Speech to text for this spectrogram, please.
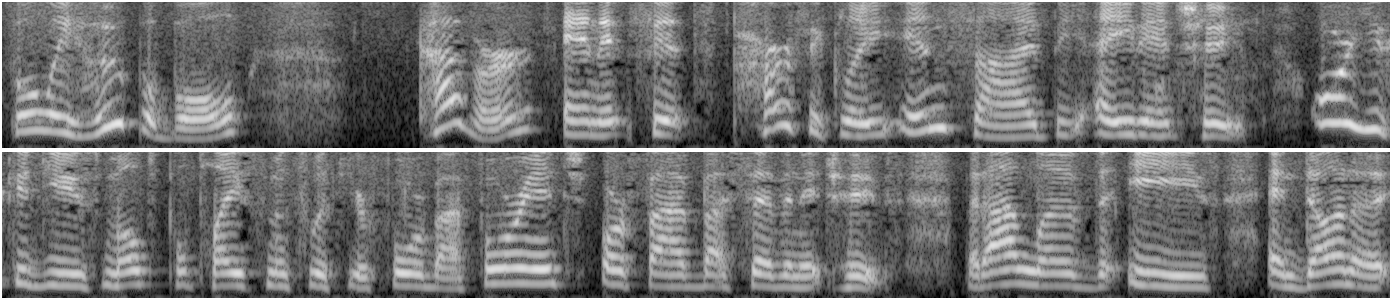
fully hoopable cover, and it fits perfectly inside the 8 inch hoop. Or you could use multiple placements with your 4 by 4 inch or 5 by 7 inch hoops. But I love the ease. And Donna,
